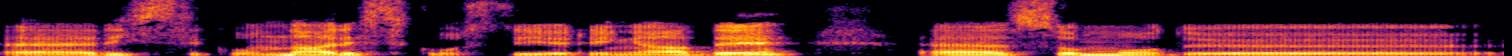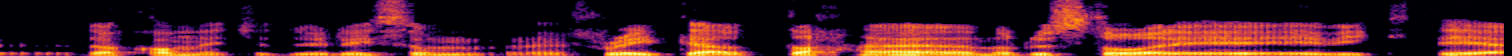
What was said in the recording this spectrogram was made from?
eh, risikoen, da, risikostyringa di, så må du Da kan ikke du liksom freak out da, når du står i, i viktige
